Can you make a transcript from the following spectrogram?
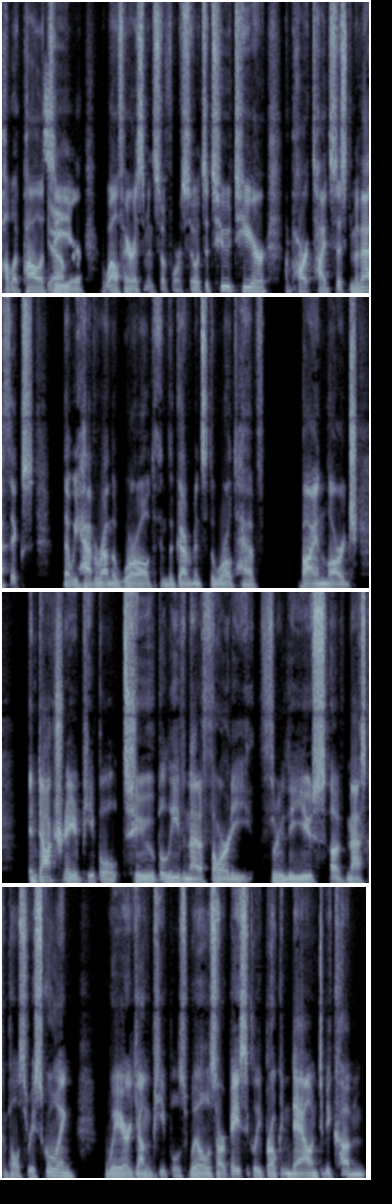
public policy yeah. or welfareism and so forth. So it's a two tier apartheid system of ethics that we have around the world, and the governments of the world have, by and large, indoctrinated people to believe in that authority through the use of mass compulsory schooling, where young people's wills are basically broken down to become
